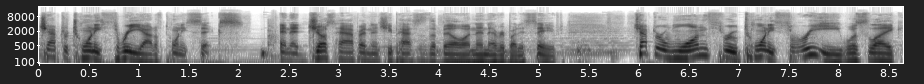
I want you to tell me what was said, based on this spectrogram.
chapter 23 out of 26 and it just happened and she passes the bill and then everybody's saved. Chapter 1 through 23 was like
